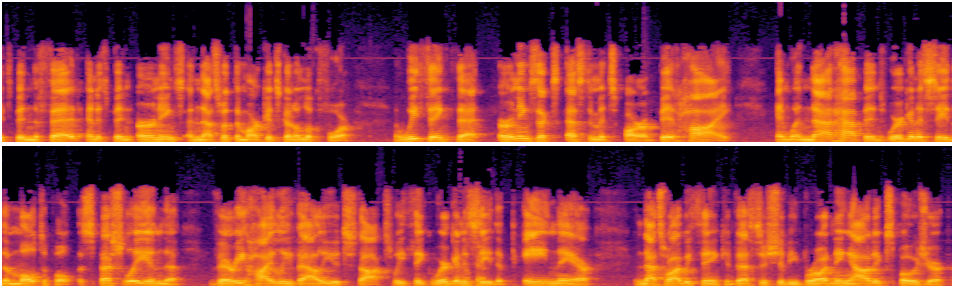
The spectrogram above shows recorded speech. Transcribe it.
It's been the Fed and it's been earnings, and that's what the market's going to look for. And we think that earnings ex- estimates are a bit high and when that happens, we're going to see the multiple, especially in the very highly valued stocks. We think we're going to okay. see the pain there. And that's why we think investors should be broadening out exposure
